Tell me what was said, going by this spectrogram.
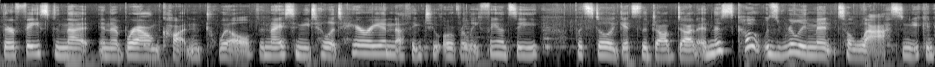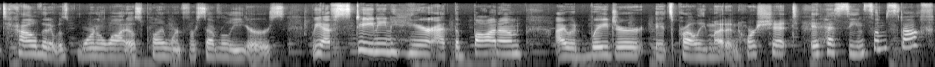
They're faced in that in a brown cotton twill. They're nice and utilitarian, nothing too overly fancy, but still it gets the job done. And this coat was really meant to last, and you can tell that it was worn a lot. It was probably worn for several years. We have staining here at the bottom. I would wager it's probably mud and horseshit. It has seen some stuff,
